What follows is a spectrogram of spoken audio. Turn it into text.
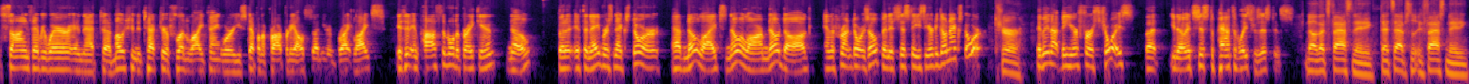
signs everywhere, and that uh, motion detector floodlight thing where you step on the property, all of a sudden you're in bright lights. Is it impossible to break in? No. But if the neighbors next door have no lights, no alarm, no dog, and the front door is open, it's just easier to go next door. Sure. It may not be your first choice, but you know it's just the path of least resistance. No that's fascinating. That's absolutely fascinating.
